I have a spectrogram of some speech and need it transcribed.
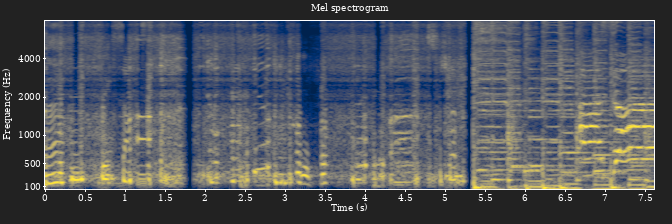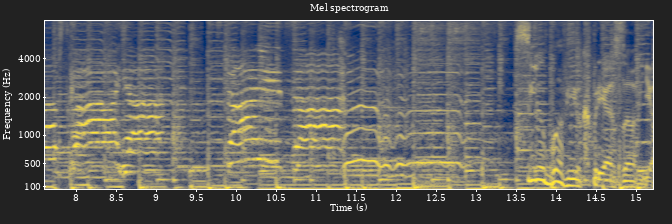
Free socks. Азовская столица. С любовью к Приазовью.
